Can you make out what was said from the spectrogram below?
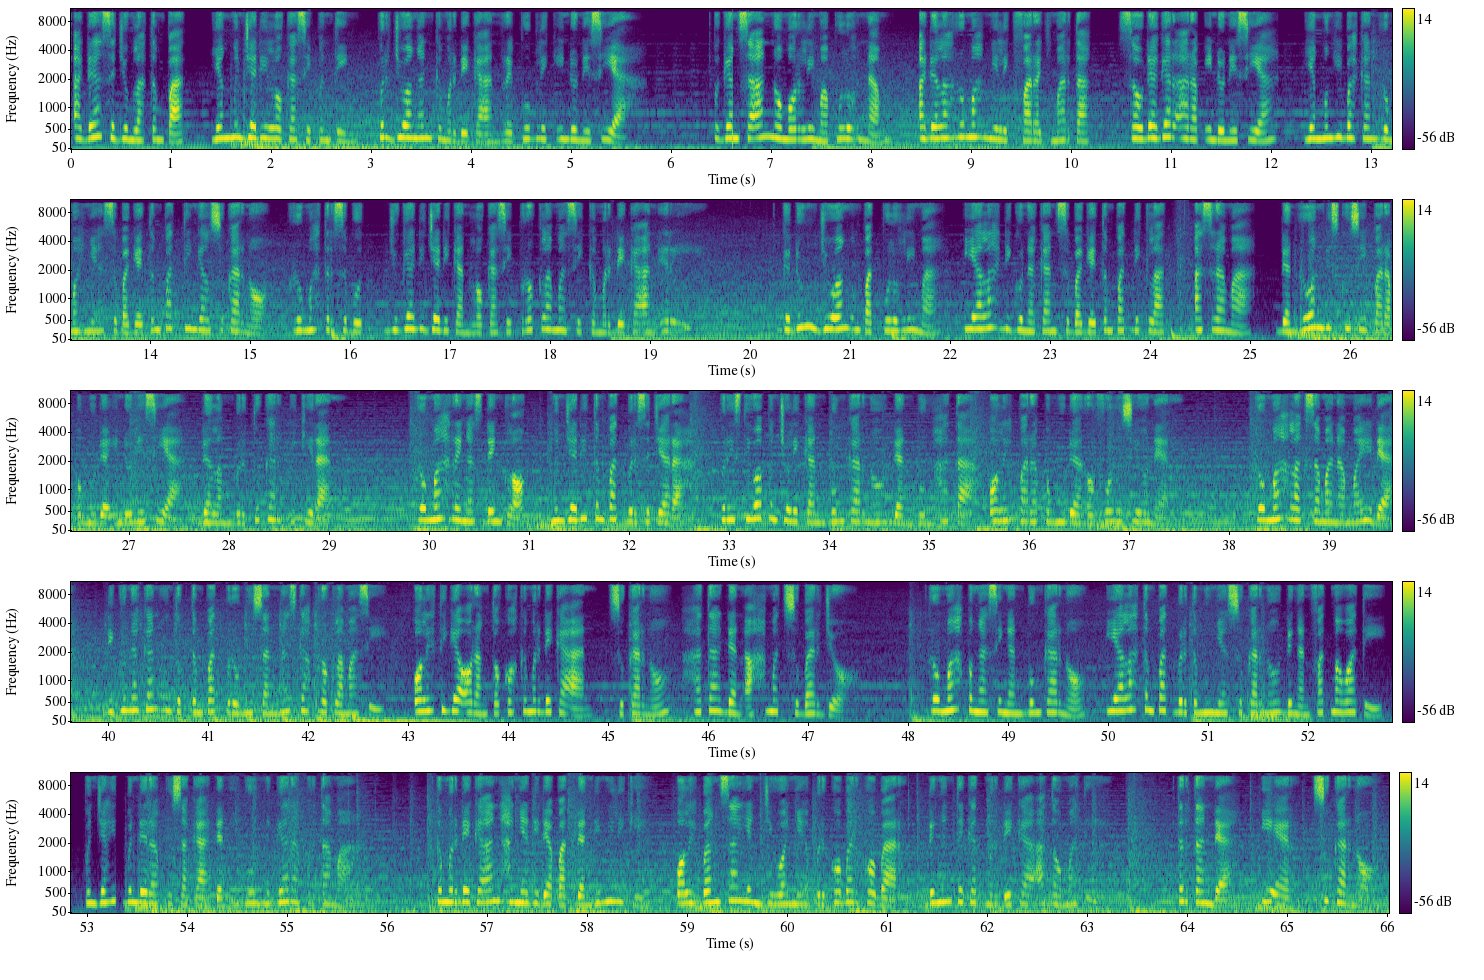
Ada sejumlah tempat yang menjadi lokasi penting perjuangan kemerdekaan Republik Indonesia. Pegangsaan nomor 56 adalah rumah milik Faraj Martak, saudagar Arab Indonesia, yang menghibahkan rumahnya sebagai tempat tinggal Soekarno. Rumah tersebut juga dijadikan lokasi proklamasi kemerdekaan RI. Gedung Juang 45 ialah digunakan sebagai tempat diklat, asrama, dan ruang diskusi para pemuda Indonesia dalam bertukar pikiran. Rumah Rengas Dengklok menjadi tempat bersejarah peristiwa penculikan Bung Karno dan Bung Hatta oleh para pemuda revolusioner. Rumah Laksamana Maeda digunakan untuk tempat perumusan naskah proklamasi oleh tiga orang tokoh kemerdekaan, Soekarno, Hatta, dan Ahmad Subarjo. Rumah pengasingan Bung Karno ialah tempat bertemunya Soekarno dengan Fatmawati, penjahit bendera pusaka dan ibu negara pertama. Kemerdekaan hanya didapat dan dimiliki oleh bangsa yang jiwanya berkobar-kobar dengan tekad merdeka atau mati. Tertanda, IR Soekarno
